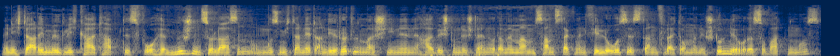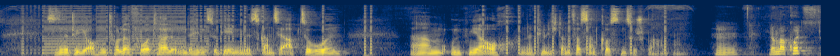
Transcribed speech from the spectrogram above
Wenn ich da die Möglichkeit habe, das vorher mischen zu lassen und muss mich dann nicht an die Rüttelmaschine eine halbe Stunde stellen oder wenn man am Samstag, wenn viel los ist, dann vielleicht auch mal eine Stunde oder so warten muss. Das ist natürlich auch ein toller Vorteil, um dahin zu gehen, das Ganze abzuholen ähm, und mir auch natürlich dann Versandkosten zu sparen. Hm. Nochmal kurz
